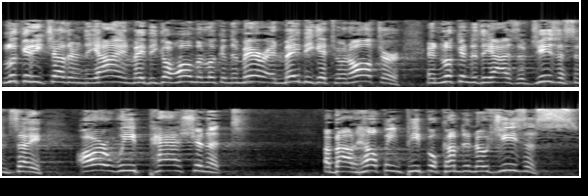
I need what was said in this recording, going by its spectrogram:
look at each other in the eye and maybe go home and look in the mirror and maybe get to an altar and look into the eyes of Jesus and say, Are we passionate about helping people come to know Jesus?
